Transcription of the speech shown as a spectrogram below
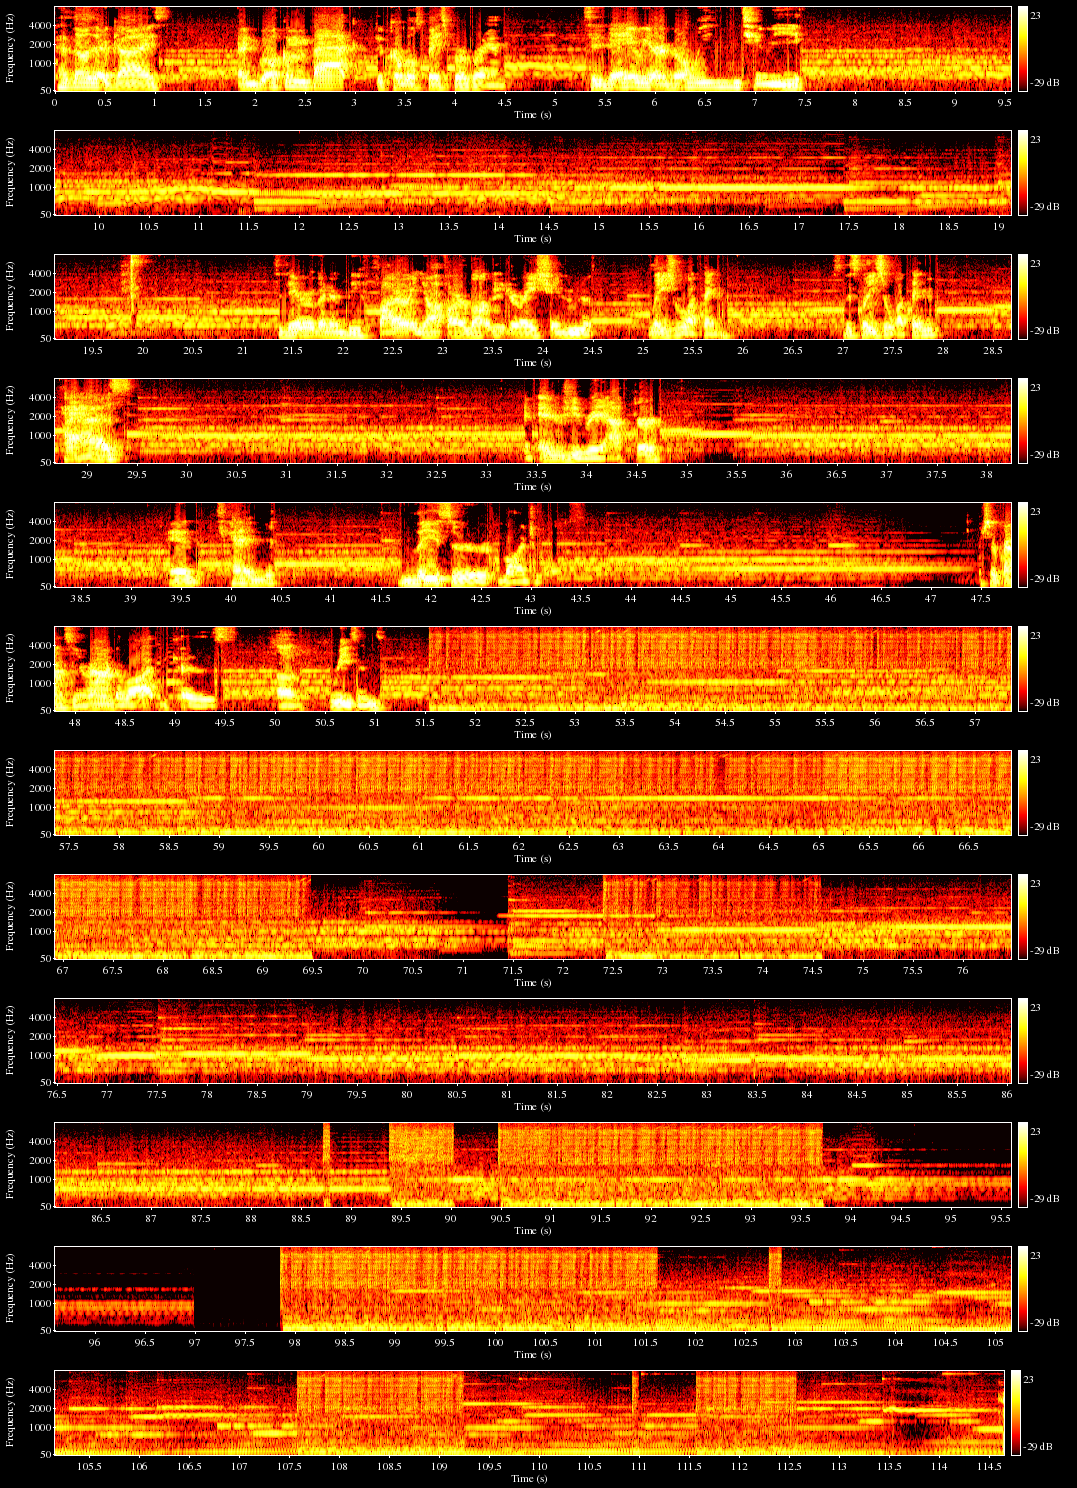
Hello there guys, and welcome back to Kerbal Space Program. Today we are going to be Today we're going to be firing off our long duration laser weapon. So this laser weapon has an energy reactor and 10 laser modules which are bouncing around a lot because of reasons.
